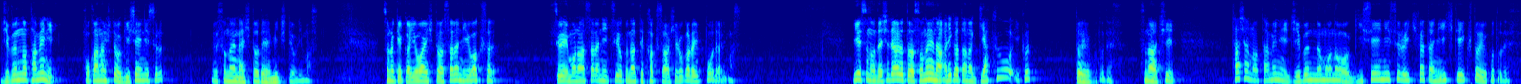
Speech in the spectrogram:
自分のために他の人を犠牲にするそのような人で満ちております。その結果弱い人はさらに弱くされ強い者はさらに強くなって格差は広がる一方であります。イエスの弟子であるとはそのようなあり方の逆を行くということです。すなわち、他者のために自分のものを犠牲にする生き方に生きていくということです。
